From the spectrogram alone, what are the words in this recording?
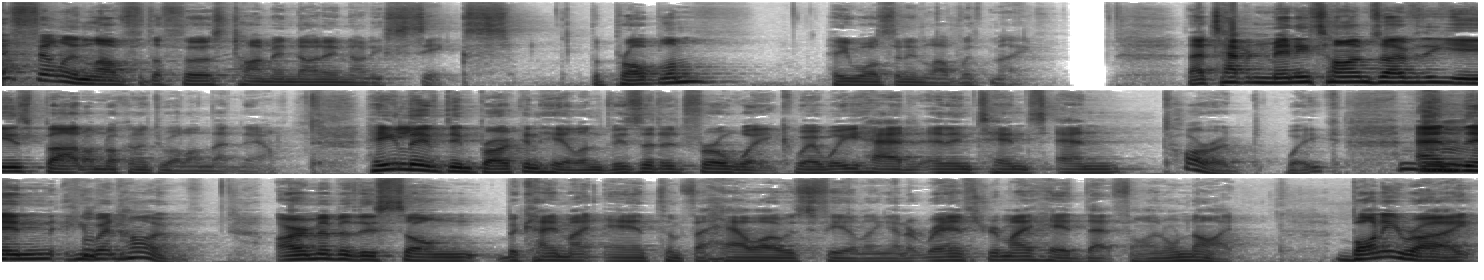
I fell in love for the first time in 1996. The problem? He wasn't in love with me. That's happened many times over the years, but I'm not going to dwell on that now. He lived in Broken Hill and visited for a week where we had an intense and torrid week, and then he went home. I remember this song became my anthem for how I was feeling, and it ran through my head that final night. Bonnie Raitt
